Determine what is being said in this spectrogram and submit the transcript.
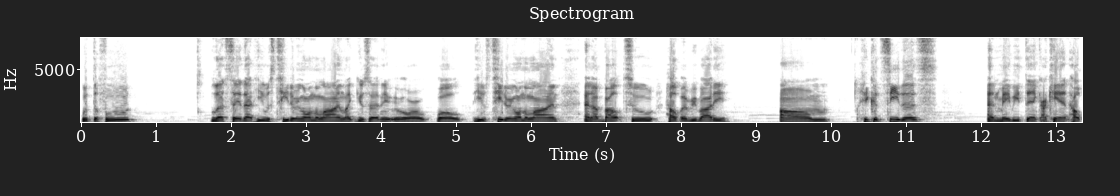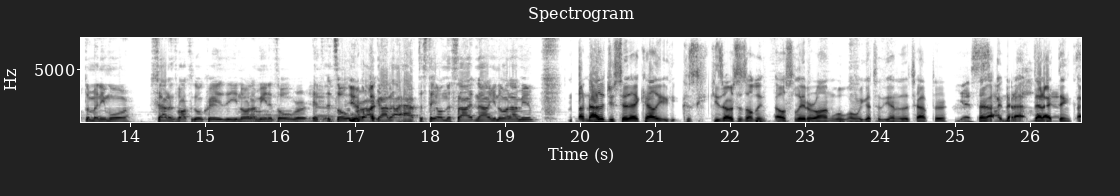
with the food. Let's say that he was teetering on the line, like you said, or well, he was teetering on the line and about to help everybody. Um, he could see this and maybe think, "I can't help them anymore." Saturn's about to go crazy. You know what I mean? It's Oh, over. It's yeah. it's over. You know I got to I have to stay on this side now. You know what I mean? Now- Now that you say that, Kali, because he's always said something else later on when we get to the end of the chapter Yes. that I, that I, that I think I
